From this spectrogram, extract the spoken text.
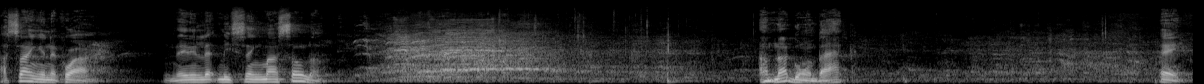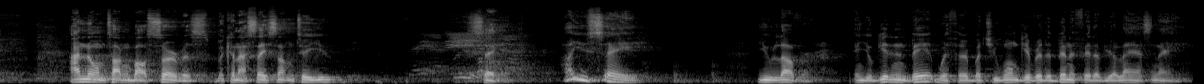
I sang in the choir. And they didn't let me sing my solo. I'm not going back. Hey, I know I'm talking about service, but can I say something to you? Say it. Say it. How you say you love her and you'll get in bed with her, but you won't give her the benefit of your last name?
